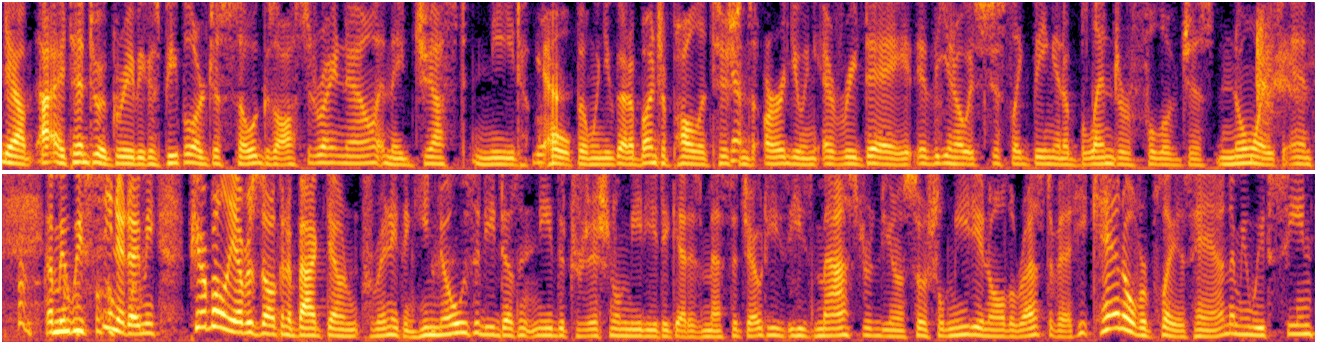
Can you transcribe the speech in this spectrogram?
Yeah, I tend to agree because people are just so exhausted right now and they just need yeah. hope. And when you've got a bunch of politicians yeah. arguing every day, you know, it's just like being in a blender full of just noise. And I mean, we've seen it. I mean, Pierre Poilievre's not going to back down from anything. He knows that he doesn't need the traditional media to get his message out. He's, he's mastered, you know, social media and all the rest of it. He can overplay his hand. I mean, we've seen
